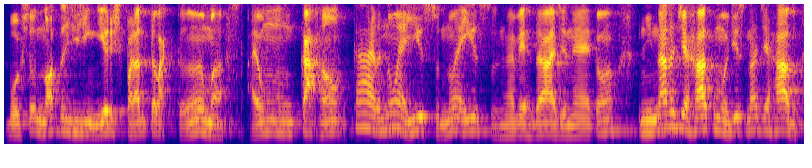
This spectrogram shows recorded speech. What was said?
mostrou nota de dinheiro espalhado pela cama, aí um carrão. Cara, não é isso, não é isso, na é verdade, né? Então, nem nada de errado, como eu disse, nada de errado.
